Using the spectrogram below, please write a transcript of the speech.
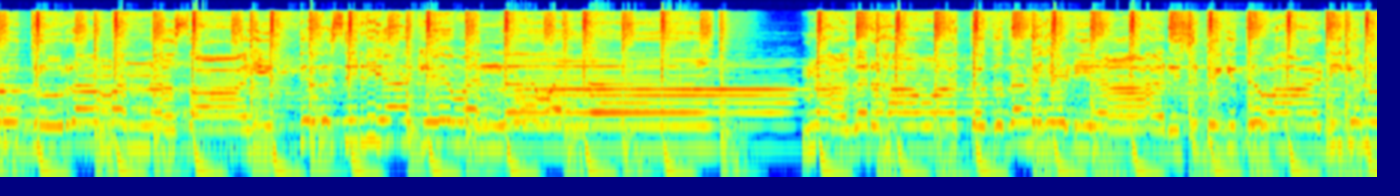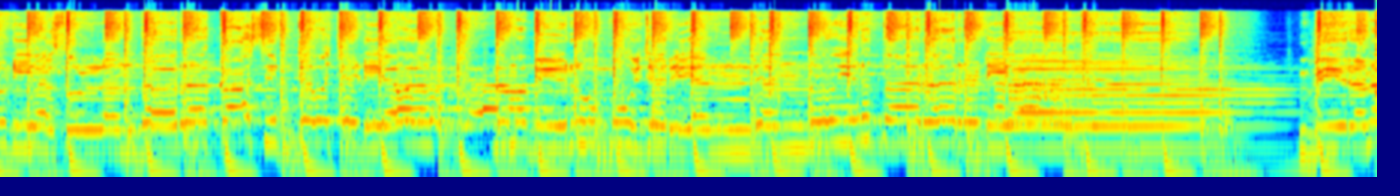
ರುದ್ರು ರಾಮನ್ನ ಸಾಹಿತ್ಯದ ಸಿರಿಯಾಗೇವಲ್ಲ. ನಾಗರ ಹಾವ ತಗದಂಗ ಹೆಡಿಯ ಆರಿಸಿ ತೆಗಿತವ ಹಾಡಿಗೆ ನುಡಿಯ, ಸುಳ್ಳಂದರ ಕಾಸಿಟ್ಟೆವ ಚಡಿಯ. ನಮ್ಮ ಬೀರು ಪೂಜರಿ ಬೀರನ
